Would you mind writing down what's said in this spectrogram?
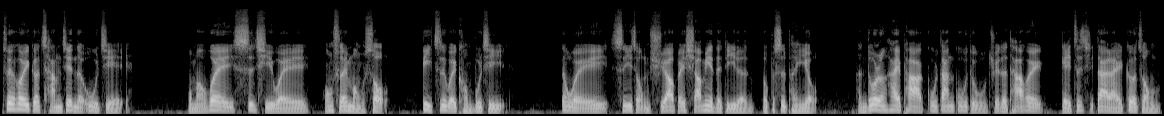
最后一个常见的误解，我们会视其为洪水猛兽，避之唯恐不及，认为是一种需要被消灭的敌人，而不是朋友。很多人害怕孤单孤独，觉得它会给自己带来各种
